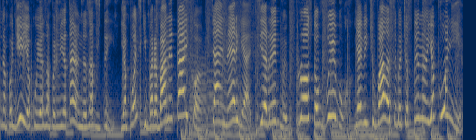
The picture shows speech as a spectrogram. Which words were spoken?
одна подія, яку я запам'ятаю назавжди. Японські барабани тайко. Ця енергія, ці ритми, просто вибух. Я відчувала себе частиною Японії.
